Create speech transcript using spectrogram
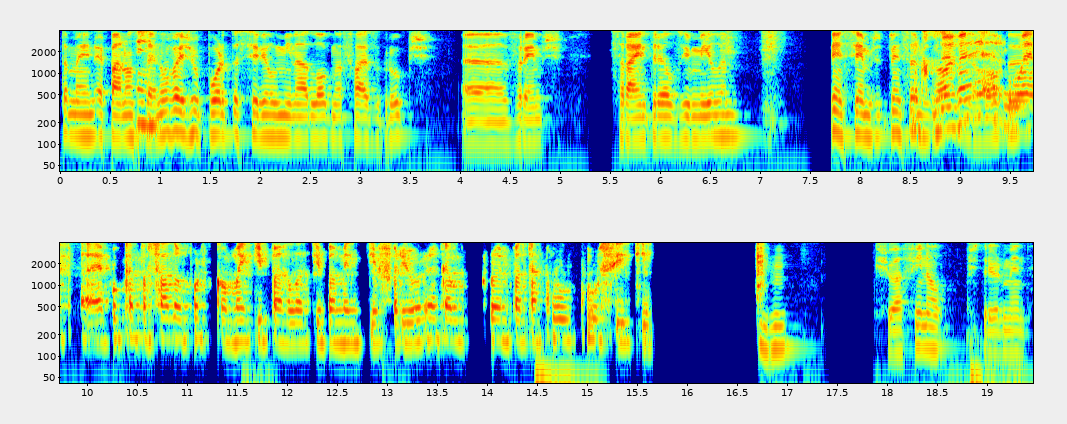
também, epá, não sei, não vejo o Porto a ser eliminado logo na fase de grupos. Eh, veremos. Será entre eles e o Milan. Pensemos, pensamos Inclusive, é, volta. a época passada o Porto com uma equipa relativamente inferior acabou por empatar com, com o City. Uhum. Que chegou à final, posteriormente.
